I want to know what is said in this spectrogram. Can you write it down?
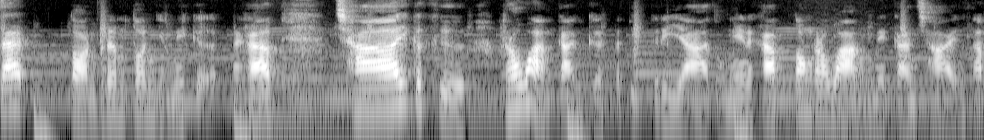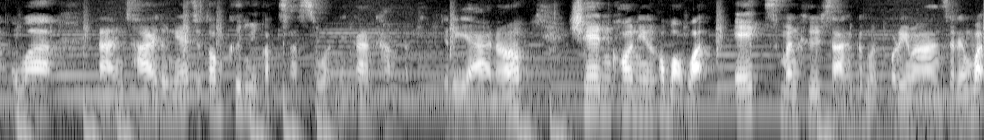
z ตอนเริ่มต้นยังไม่เกิดนะครับ ใช้ก็คือระหว่างการเกิดปฏิกิริยาตรงนี้นะครับ ต้องระวังในการใช้นะครับ เพราะว่าการใช้ตรงนี้จะต้องขึ้นอยู่กับสัดส่วนในการทำปฏิกิริยาเนาะเช่น ข้อนี้เขาบอกว่า x มันคือสารกำหนดปริมาณ แสดงว่า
